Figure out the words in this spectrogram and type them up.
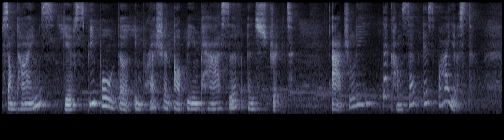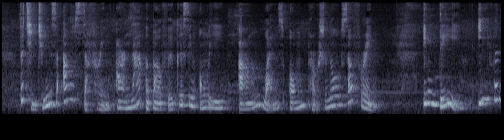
sometimes gives people the impression of being passive and strict. Actually, that concept is biased. The teachings on suffering are not about focusing only on one's own personal suffering. Indeed, even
